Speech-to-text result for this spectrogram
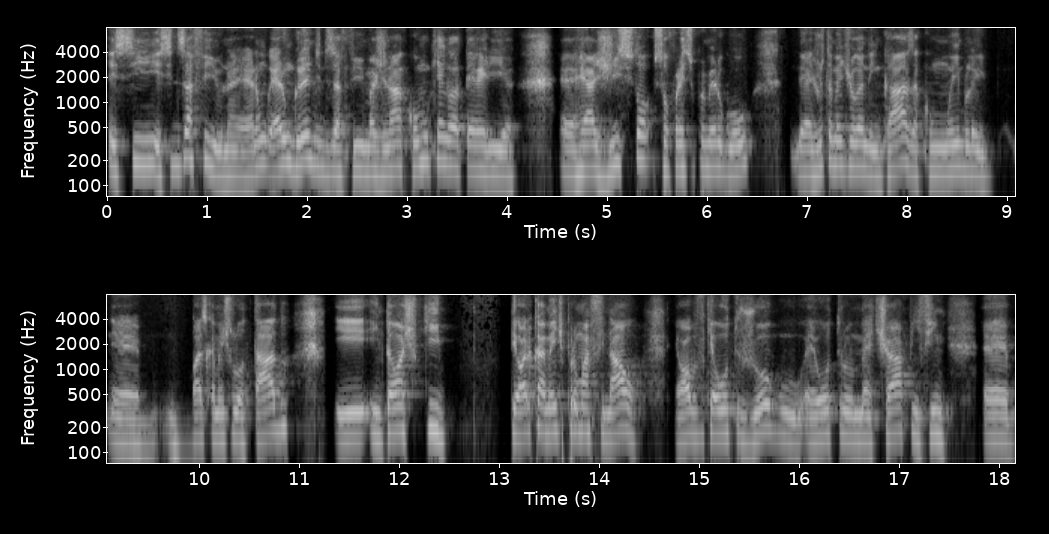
esse, esse desafio, né? Era um, era um grande desafio imaginar como que a Inglaterra iria é, reagir se sofresse o primeiro gol, é, justamente jogando em casa, com o Wembley é, basicamente lotado. E então acho que teoricamente para uma final é óbvio que é outro jogo, é outro matchup, enfim. É,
